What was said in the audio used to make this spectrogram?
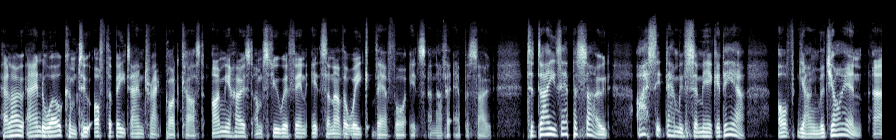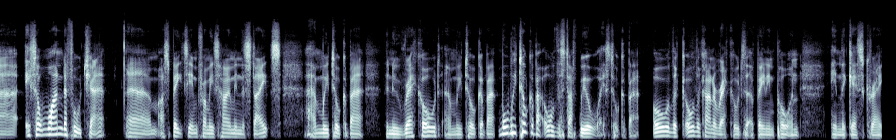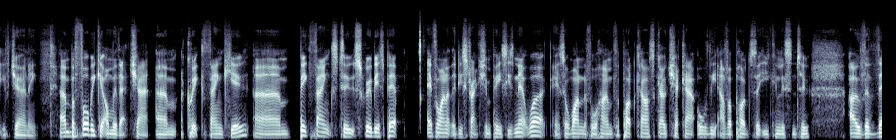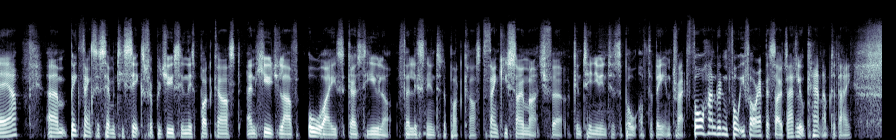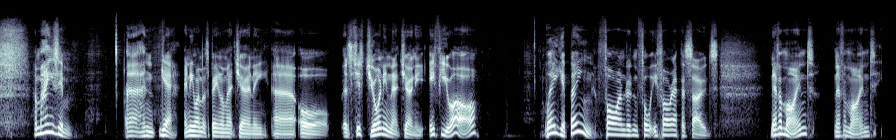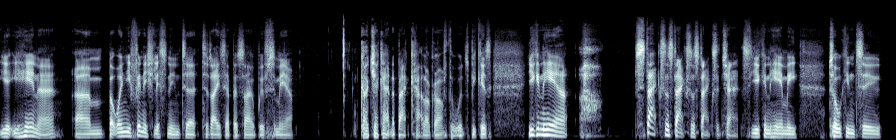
Hello and welcome to Off the Beaten Track podcast. I'm your host, I'm Stu Whiffin. It's another week, therefore, it's another episode. Today's episode, I sit down with Sameer Gadhia of Young the Giant. Uh, it's a wonderful chat. Um, I speak to him from his home in the States, and we talk about the new record, and we talk about well, we talk about all the stuff we always talk about, all the all the kind of records that have been important in the guest creative journey. Um, before we get on with that chat, um, a quick thank you, um, big thanks to Scroobius Pip everyone at the Distraction Pieces Network. It's a wonderful home for podcasts. Go check out all the other pods that you can listen to over there. Um, big thanks to 76 for producing this podcast, and huge love always goes to you lot for listening to the podcast. Thank you so much for continuing to support Off the Beaten Track. 444 episodes. I had a little count up today. Amazing. Uh, and yeah, anyone that's been on that journey uh, or is just joining that journey, if you are, where you been? 444 episodes. Never mind, never mind. You, you're here now. Um, but when you finish listening to today's episode with Sameer, go check out the back catalogue afterwards because you can hear oh, stacks and stacks and stacks of chats. You can hear me talking to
